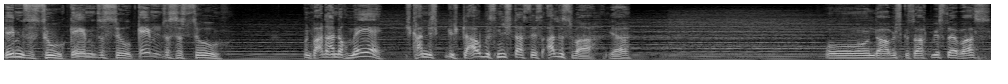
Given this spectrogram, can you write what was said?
geben Sie es zu, geben Sie es zu, geben Sie es zu. Und war da noch mehr? Ich, kann nicht, ich glaube es nicht, dass das alles war. Ja. Und da habe ich gesagt, wisst ihr was?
